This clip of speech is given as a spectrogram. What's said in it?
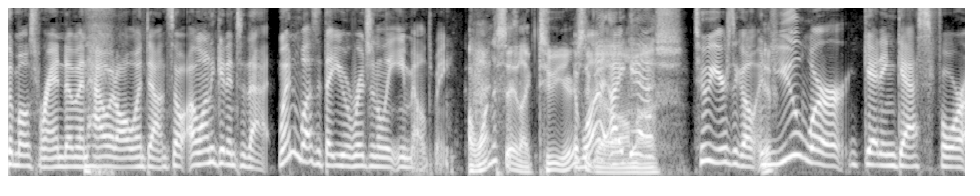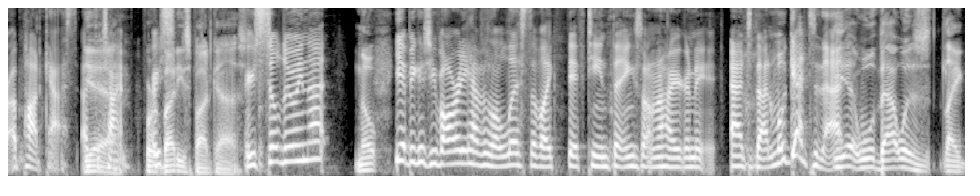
the most random and how it all went down. So I want to get into that. When was it that you originally emailed me? I want to say like two years what? ago. I almost. two years ago, and If- you were getting guests for a podcast at yeah, the time. for are a buddies podcast. Are you still doing that? nope. Yeah, because you've already have a list of like 15 things. I don't know how you're going to add to that, and we'll get to that. Yeah, well, that was like,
